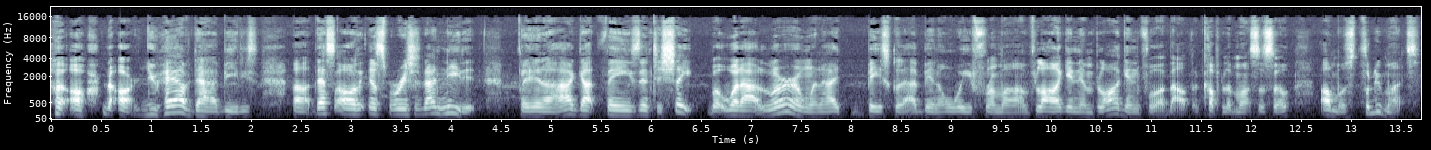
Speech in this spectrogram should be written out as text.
or, or, you have diabetes. Uh, that's all the inspiration I needed. And uh, I got things into shape. But what I learned when I basically I've been away from uh, vlogging and blogging for about a couple of months or so, almost three months,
